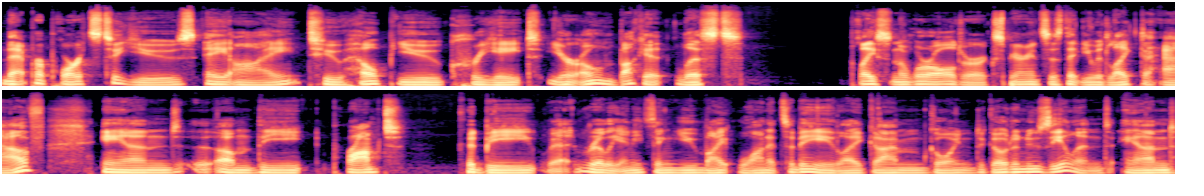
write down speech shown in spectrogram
that purports to use AI to help you create your own bucket lists place in the world or experiences that you would like to have. And um, the prompt could be really anything you might want it to be. Like, I'm going to go to New Zealand and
